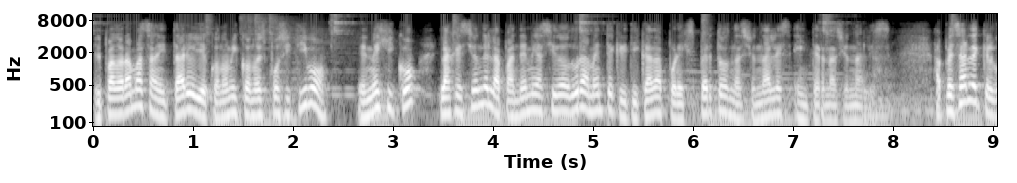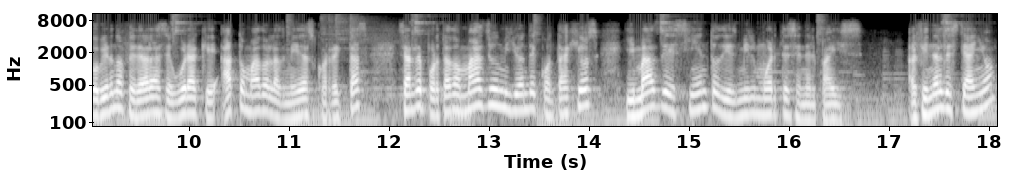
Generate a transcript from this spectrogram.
el panorama sanitario y económico no es positivo. En México, la gestión de la pandemia ha sido duramente criticada por expertos nacionales e internacionales. A pesar de que el gobierno federal asegura que ha tomado las medidas correctas, se han reportado más de un millón de contagios y más de 110 mil muertes en el país. Al final de este año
